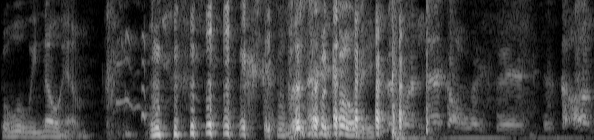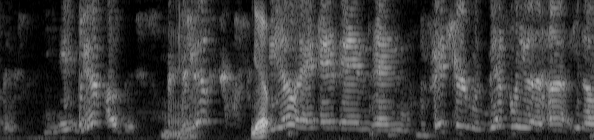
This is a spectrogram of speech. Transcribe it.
But would we know him? if it wasn't for Kobe. You know what Shaq always said? It's the others. You need them others. Yep. Yep. You know, and, and, and, and Fisher was definitely a, a you know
